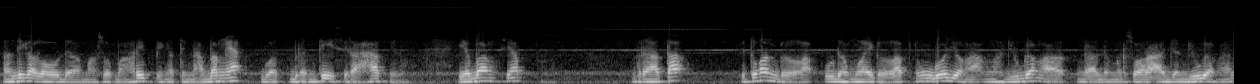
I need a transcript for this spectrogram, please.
nanti kalau udah masuk maghrib ingetin abang ya buat berhenti istirahat gitu. Iya bang siap. Ternyata itu kan gelap udah mulai gelap. Tuh gue juga nggak ngeh juga nggak nggak denger suara ajan juga kan.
